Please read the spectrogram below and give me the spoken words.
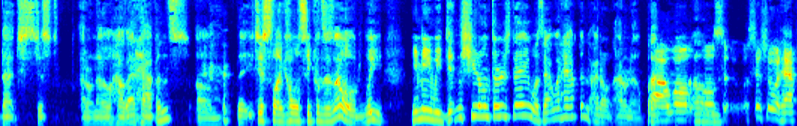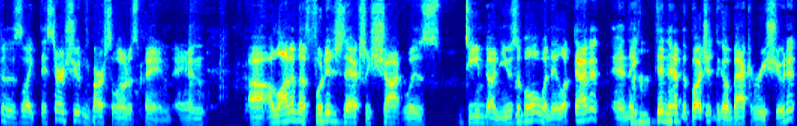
that's just I don't know how that happens. Um, just like whole sequences. Oh, we you mean we didn't shoot on Thursday? Was that what happened? I don't I don't know. But uh, well, well, um, s- essentially, what happened is like they started shooting Barcelona, Spain, and uh, a lot of the footage they actually shot was deemed unusable when they looked at it, and they Mhm. didn't have the budget to go back and reshoot it.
